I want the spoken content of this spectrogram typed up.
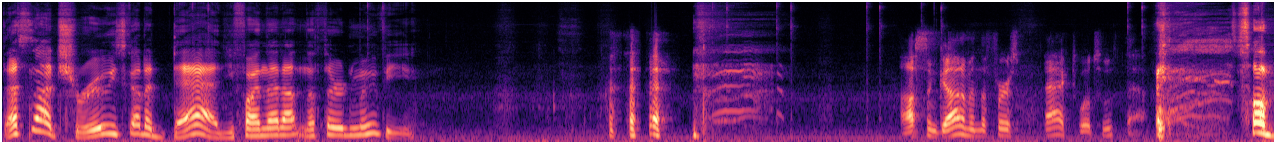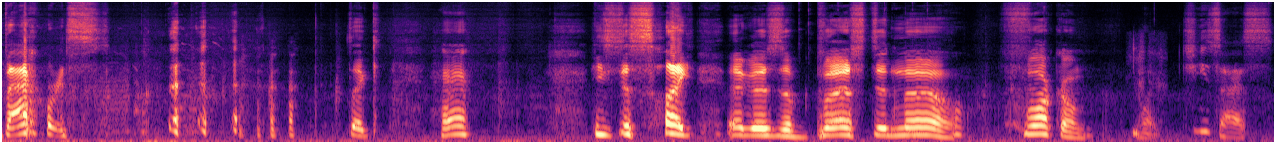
that's not true. He's got a dad. You find that out in the third movie. Austin got him in the first act. What's with that? It's all backwards. it's like, huh? He's just like, there goes the bastard now. Fuck him. I'm like, Jesus.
